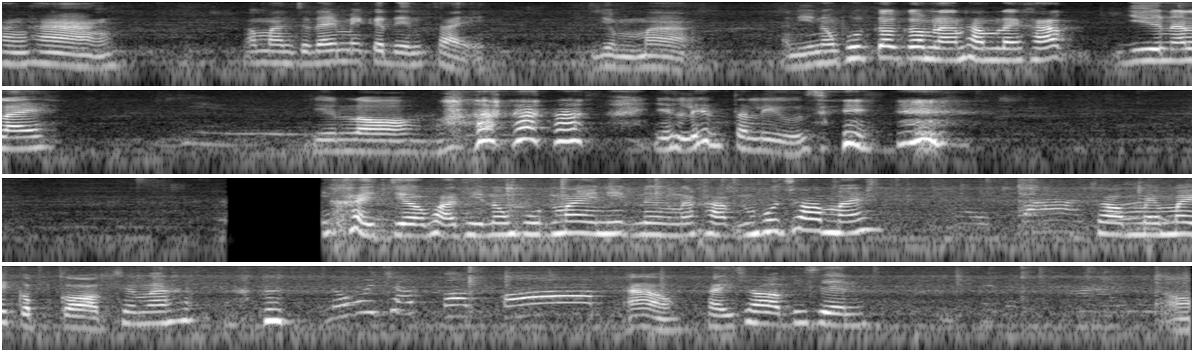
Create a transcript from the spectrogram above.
ห่างๆแล้วมันจะได้ไม่กระเด็นใส่ เยี่ยมมาก อันนี้น้องพุทธก็กำลังทำอะไรครับ ยืนอะไร ยืนรอ อย่าเล่นตะหลิวสิไข่เจียวพระอาทิตย์น้องพุทธไหมนิดนึงนะครับน้องพุทธชอบไหมเอาป้า ชอบไม่ไหมกรอบๆใช่ไหมน้องไม่ชอบกรอบกรอบอ้าวใครชอบพี่เซนอ๋อ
